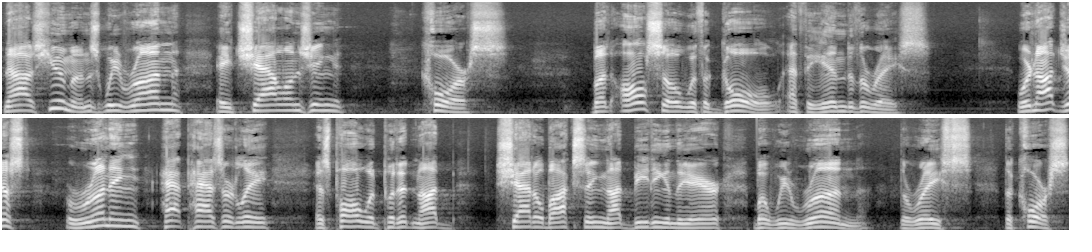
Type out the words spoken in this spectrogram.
Now, as humans, we run a challenging course, but also with a goal at the end of the race. We're not just running haphazardly, as Paul would put it, not shadow boxing, not beating in the air, but we run the race, the course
